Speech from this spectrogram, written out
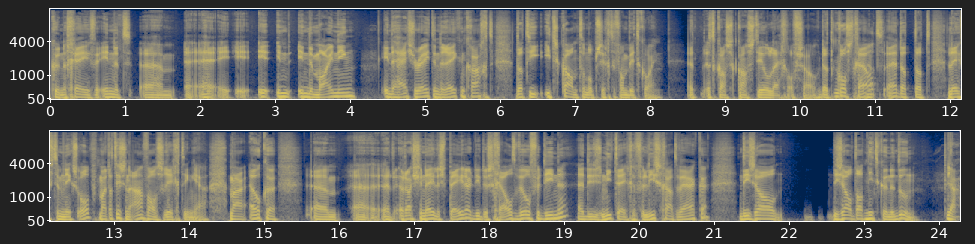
kunnen geven in, het, ehm, eh, eh, in, in de mining, in de hash rate, in de rekenkracht, dat hij iets kan ten opzichte van Bitcoin. Het, het kan, kan stilleggen of zo. Dat kost geld, hè, dat, dat levert hem niks op. Maar dat is een aanvalsrichting, ja. Maar elke ehm, eh, rationele speler die dus geld wil verdienen... en die dus niet tegen verlies gaat werken... die zal, die zal dat niet kunnen doen. Ja,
